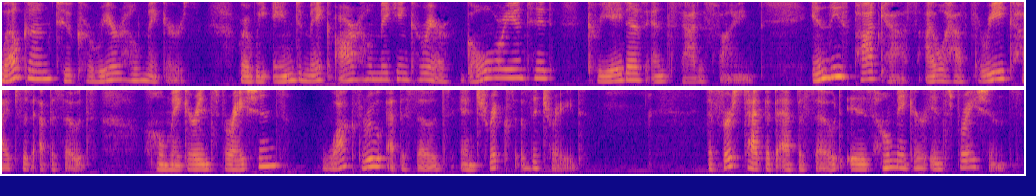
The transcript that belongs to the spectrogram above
Welcome to Career Homemakers, where we aim to make our homemaking career goal oriented, creative, and satisfying. In these podcasts, I will have three types of episodes homemaker inspirations, walkthrough episodes, and tricks of the trade. The first type of episode is homemaker inspirations.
